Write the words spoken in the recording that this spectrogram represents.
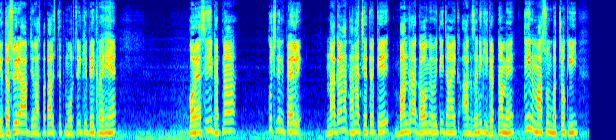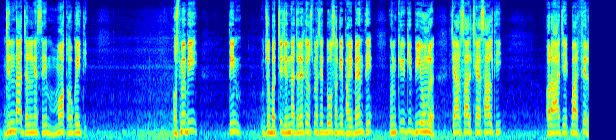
ये तस्वीरें आप जिला अस्पताल स्थित मोर्चरी की देख रहे हैं। और ऐसी ही घटना कुछ दिन पहले नागाना थाना क्षेत्र के बांद्रा गाँव में हुई थी, जहाँ एक आगजनी की घटना में तीन मासूम बच्चों की ज़िंदा जलने से मौत हो गई थी। उसमें भी तीन जो बच्चे ज़िंदा जले थे, उसमें से दो सगे भाई बहन थे। उनकी की भी उम्र चार साल छः साल थी। और आज एक बार फिर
